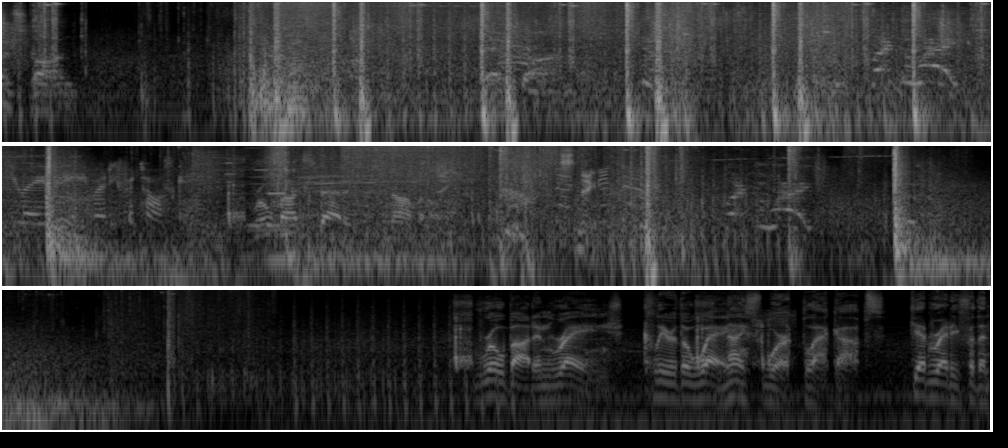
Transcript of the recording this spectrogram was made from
Alert's gone. They're gone. Back away! UAV ready for tasking. Robot status is nominal. Snake. Back away! Robot in range. Clear the way. Nice work, Black Ops. Get ready for the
